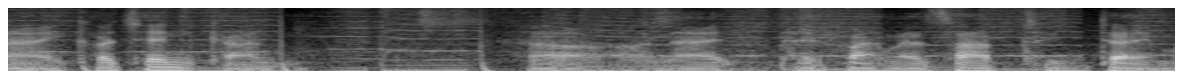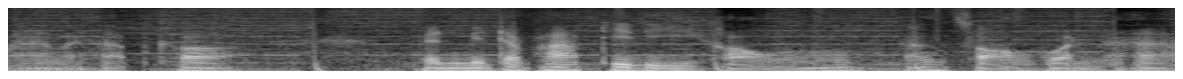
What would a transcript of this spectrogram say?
นายก็เช่นกันนายให้ฟังและทราบถึงใจมากนะครับ ก็เป็นมิตรภาพที่ดีของทั้งสองคนนะฮะ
